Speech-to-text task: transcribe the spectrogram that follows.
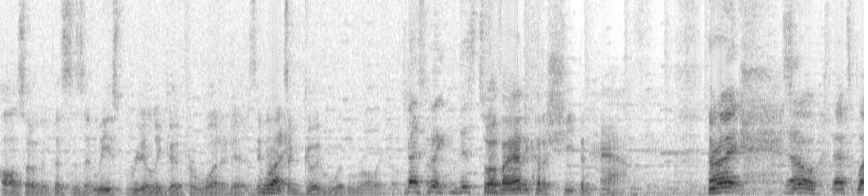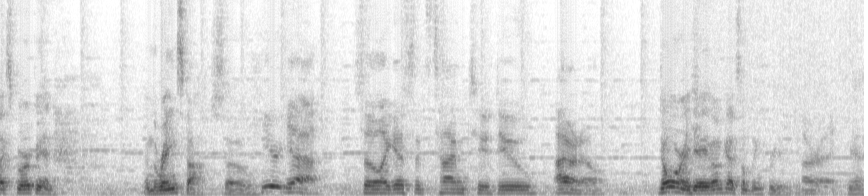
also that this is at least really good for what it is. It- Right. It's a good wooden roller coaster. That's the thing. This So if I had to cut a sheep in half. All right. So that's Black Scorpion, and the rain stopped. So here, yeah. So I guess it's time to do. I don't know. don't worry, Dave. I've got something for you. To do. All right. Yeah.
